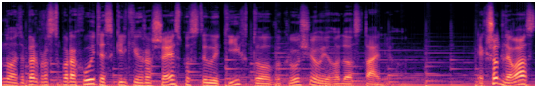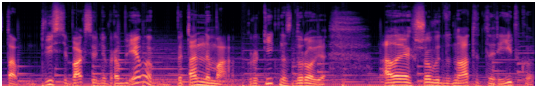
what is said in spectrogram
Ну, а тепер просто порахуйте, скільки грошей спустили ті, хто викручував його до останнього. Якщо для вас там 200 баксів не проблема, питань нема. Крутіть на здоров'я. Але якщо ви донатите рідко,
